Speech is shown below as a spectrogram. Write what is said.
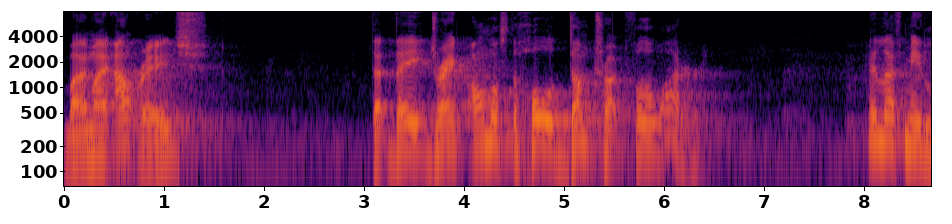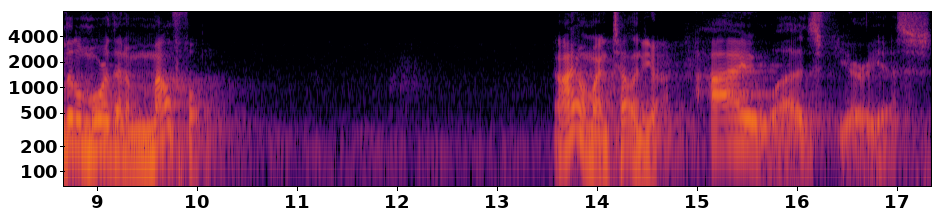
by my outrage that they drank almost the whole dump truck full of water. They left me little more than a mouthful. Now, I don't mind telling you, I was furious.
